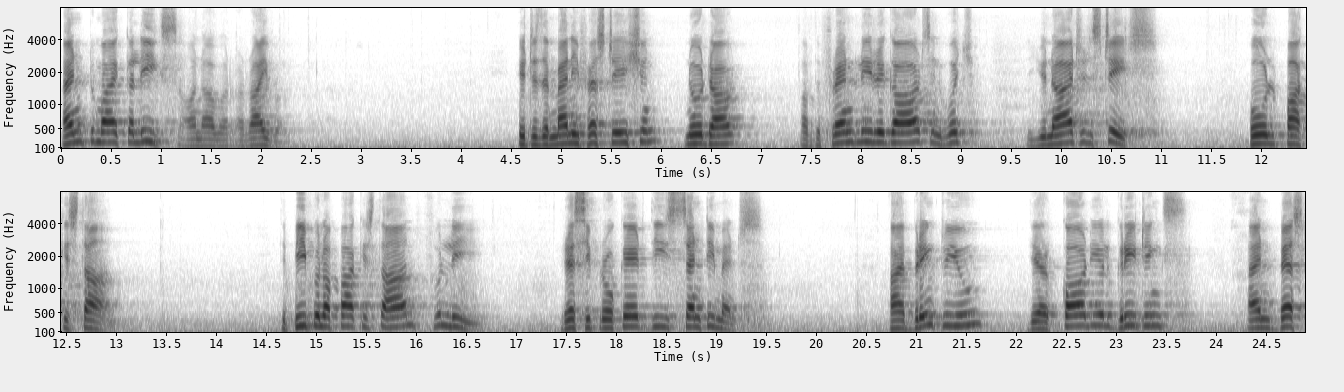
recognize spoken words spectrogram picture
and to my colleagues on our arrival. It is a manifestation, no doubt, of the friendly regards in which the United States hold Pakistan. The people of Pakistan fully reciprocate these sentiments. I bring to you their cordial greetings and best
